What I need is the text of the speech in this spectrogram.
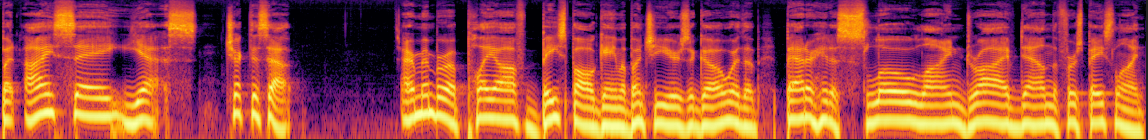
but I say yes. Check this out. I remember a playoff baseball game a bunch of years ago where the batter hit a slow line drive down the first base line.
